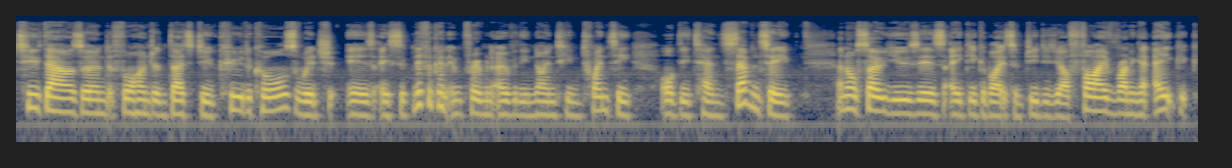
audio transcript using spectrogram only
2,432 CUDA cores, which is a significant improvement over the 1920 of the 1070, and also uses 8 gigabytes of GDDR5 running at 8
